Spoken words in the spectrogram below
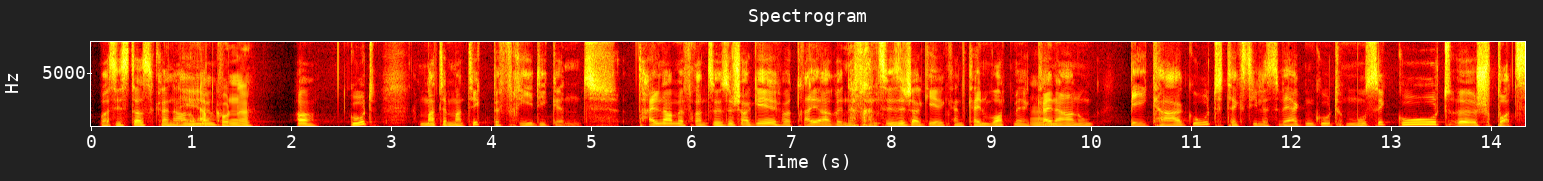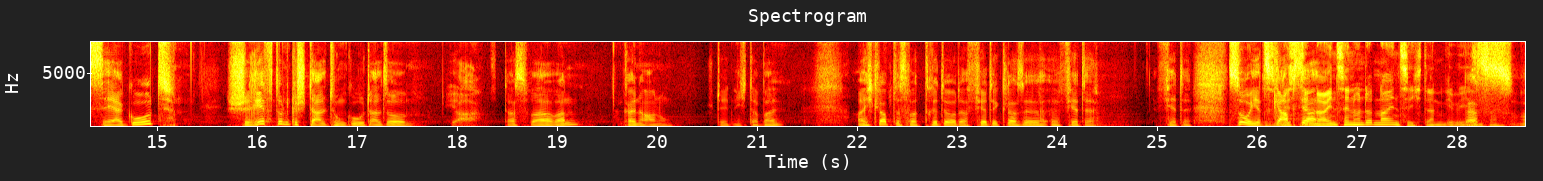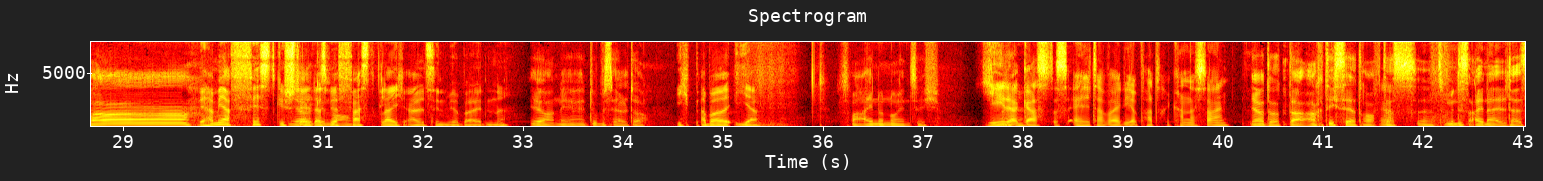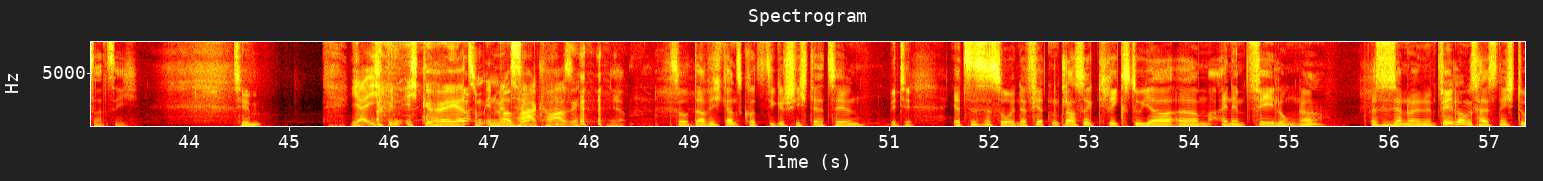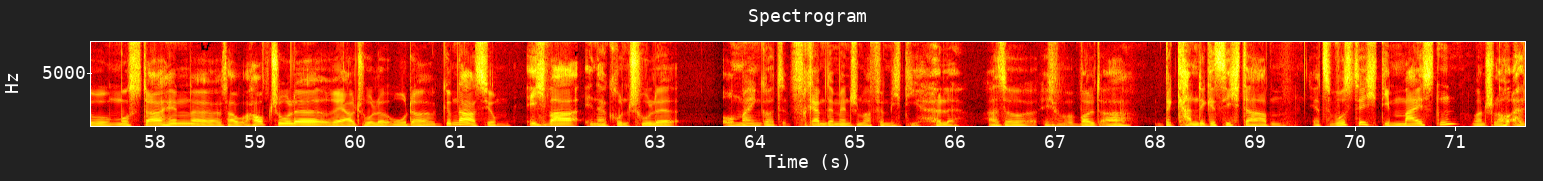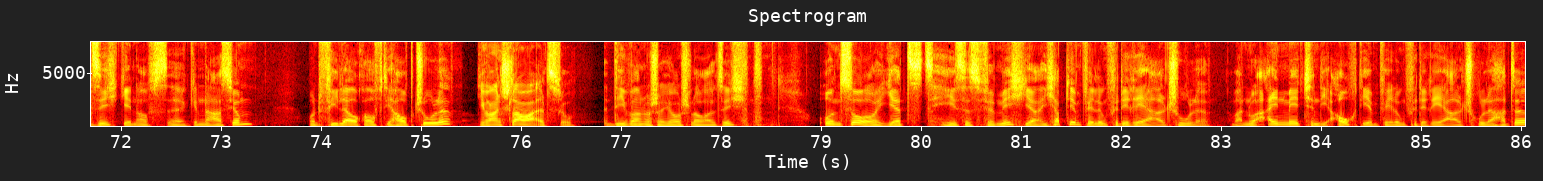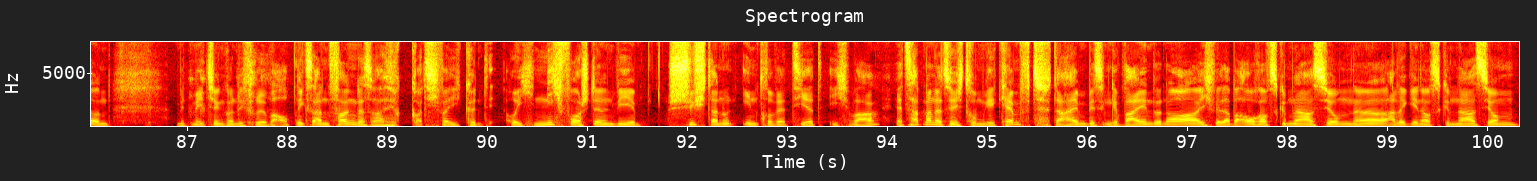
Was ist das? Keine Ahnung. mehr. Erdkunde. Ah, gut. Mathematik befriedigend. Teilnahme Französisch AG. Ich war drei Jahre in der Französisch AG, kann kein Wort mehr, keine Ahnung. BK gut, textiles Werken gut, Musik gut, äh, Sport sehr gut, Schrift und Gestaltung gut. Also ja, das war wann? Keine Ahnung, steht nicht dabei. Aber ich glaube, das war dritte oder vierte Klasse, äh, vierte, vierte. So, jetzt gab es ja, 1990 dann gewesen sein. das war, Wir haben ja festgestellt, Ja, dass wir genau. fast gleich alt sind, wir beiden, ne? ja, nee, du bist älter. Ich, aber ja, Das war 91. Jeder Gast ist älter bei dir, Patrick, kann das sein? Ja, da, da achte ich sehr drauf, dass äh, zumindest einer älter ist als ich. Tim? Ja, ich bin, ich gehöre ja zum Inventar Ach so. quasi. Ja. So, darf ich ganz kurz die Geschichte erzählen? Bitte. Jetzt ist es so, in der vierten Klasse kriegst du ja ähm, eine Empfehlung, ne? Es ist ja nur eine Empfehlung, das heißt nicht, du musst dahin, äh, Hau- Hauptschule, Realschule oder Gymnasium. Ich war in der Grundschule, oh mein Gott, fremde Menschen war für mich die Hölle. Also ich wollte äh, bekannte Gesichter haben. Jetzt wusste ich, die meisten waren schlauer als ich, gehen aufs äh, Gymnasium und viele auch auf die Hauptschule. Die waren schlauer als du. Die waren wahrscheinlich auch schlauer als ich. Und so, jetzt hieß es für mich, ja, ich habe die Empfehlung für die Realschule. War nur ein Mädchen, die auch die Empfehlung für die Realschule hatte. Und mit Mädchen konnte ich früher überhaupt nichts anfangen. Das war, oh Gott, ich, war, ich könnte euch nicht vorstellen, wie schüchtern und introvertiert ich war. Jetzt hat man natürlich drum gekämpft, daheim ein bisschen geweint und oh, ich will aber auch aufs Gymnasium. Ne? Alle gehen aufs Gymnasium.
